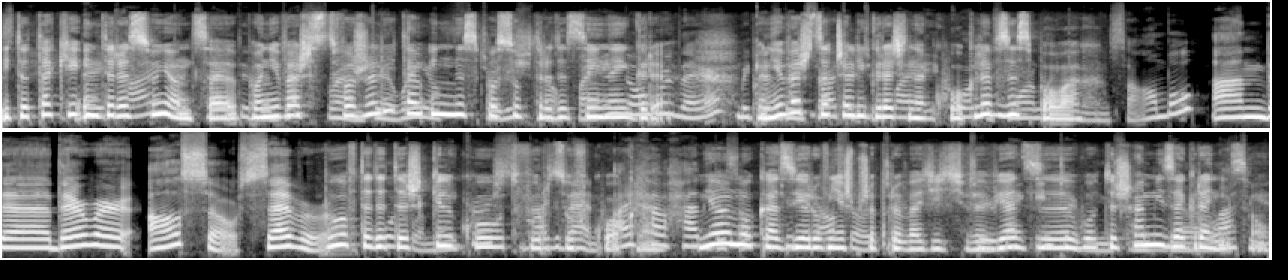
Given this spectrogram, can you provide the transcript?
I to takie interesujące, ponieważ stworzyli tam inny sposób tradycyjnej gry, ponieważ zaczęli grać na kłokle w zespołach. Było wtedy też kilku twórców kłokla. Miałam okazję również przeprowadzić wywiad z Łotyszami za granicą.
